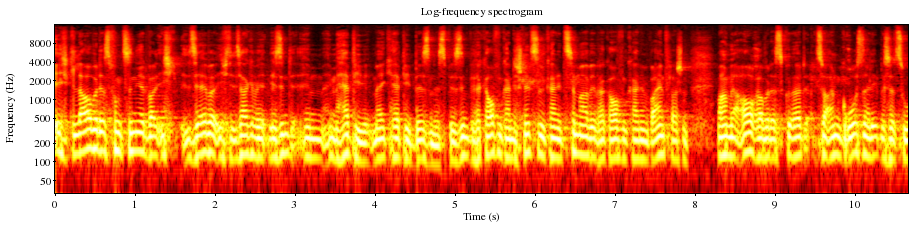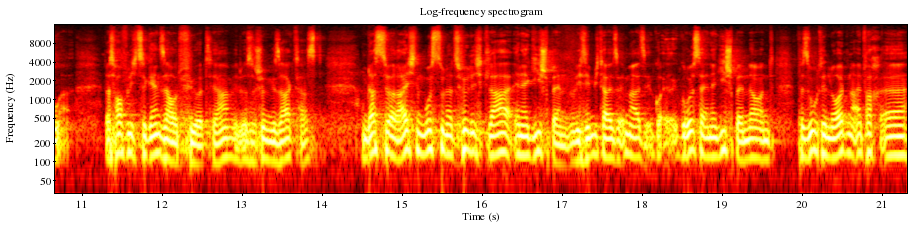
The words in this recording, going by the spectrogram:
ich glaube, das funktioniert, weil ich selber, ich sage, wir sind im, im, Happy, Make Happy Business. Wir, sind, wir verkaufen keine Schnitzel, keine Zimmer, wir verkaufen keine Weinflaschen. Machen wir auch, aber das gehört zu einem großen Erlebnis dazu, das hoffentlich zur Gänsehaut führt, ja, wie du es so schön gesagt hast. Um das zu erreichen, musst du natürlich klar Energie spenden. Und ich sehe mich da also immer als größter Energiespender und versuche den Leuten einfach äh,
